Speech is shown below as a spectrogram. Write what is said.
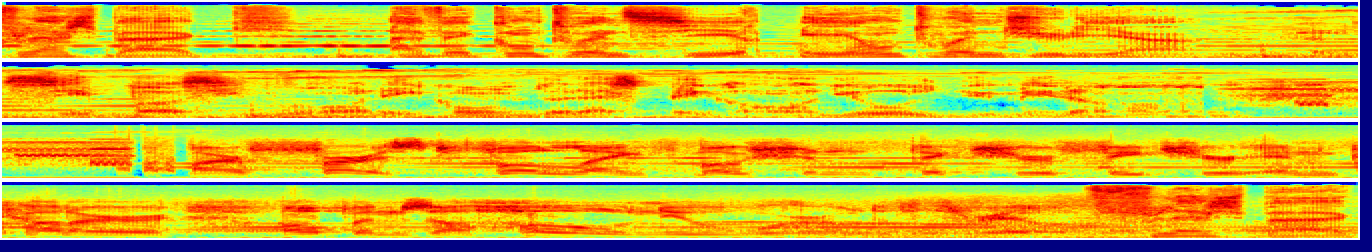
Flashback avec Antoine Cyr et Antoine Julien. Je ne sais pas si vous vous rendez compte de l'aspect grandiose du mélange. Our first full-length motion picture feature in color opens a whole new world of thrill. Flashback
